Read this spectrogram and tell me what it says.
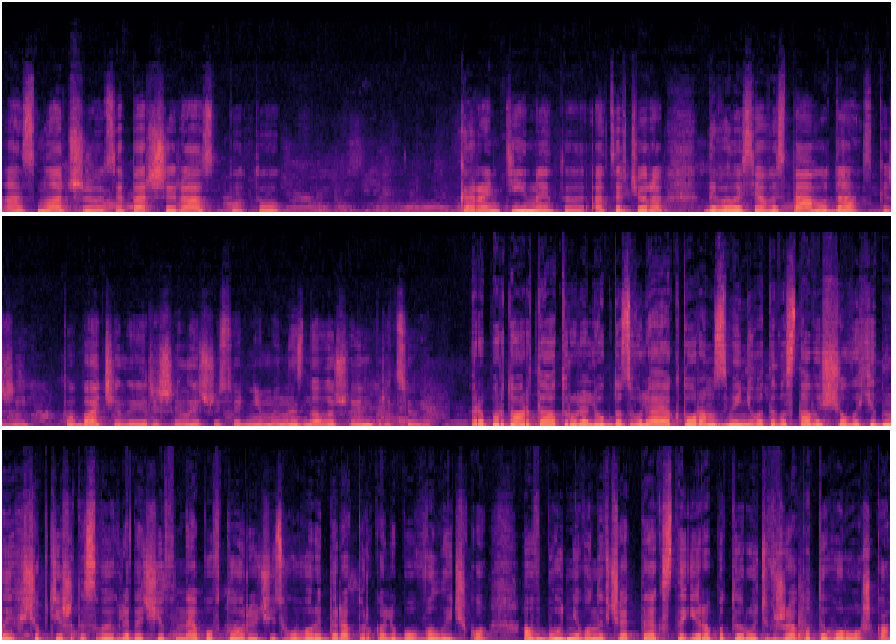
а з младшою це перший раз, бо то карантини. То, а це вчора дивилися виставу, да, скажи. Побачили і вирішили, що сьогодні ми не знали, що він працює. Репертуар театру ляльок дозволяє акторам змінювати вистави щовихідних, щоб тішити своїх глядачів, не повторюючись, говорить директорка Любов Величко. А в будні вони вчать тексти і репетирують вже коти горошка,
